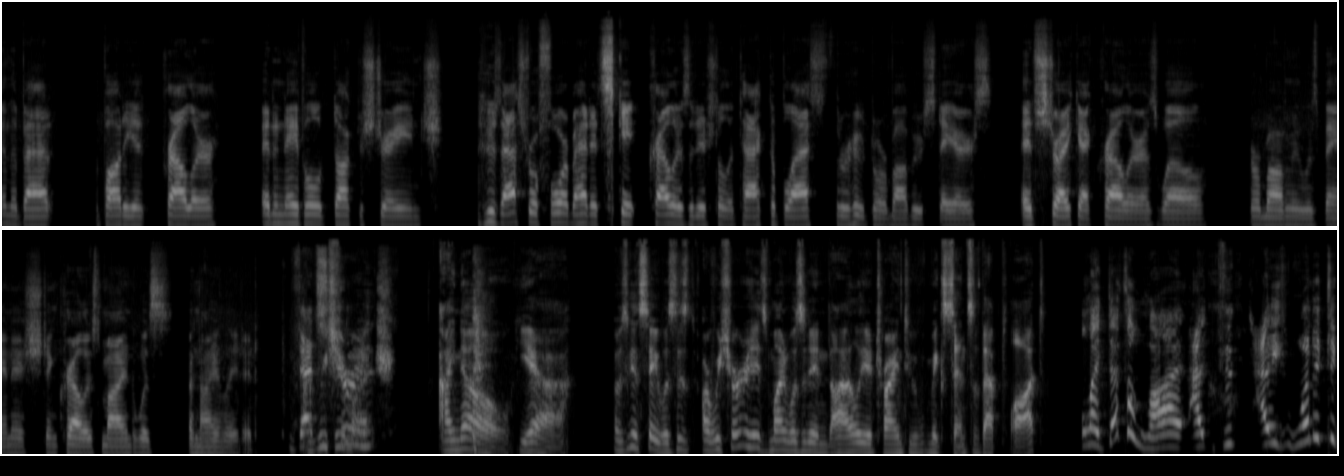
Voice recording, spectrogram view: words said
in the bat the body of Crowler and enabled Doctor Strange, whose astral form had escaped Crowler's initial attack, to blast through Dormammu's stairs and strike at Crowler as well. Dormammu was banished and Crowler's mind was annihilated. That's we too sure- much. I know. Yeah. I was gonna say, was his? Are we sure his mind wasn't annihilated trying to make sense of that plot? like that's a lot. I th- I wanted to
